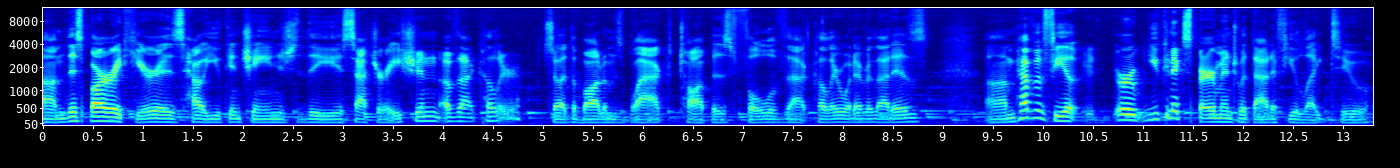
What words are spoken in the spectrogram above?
Um, this bar right here is how you can change the saturation of that color. So at the bottom is black, top is full of that color, whatever that is. Um, have a feel, or you can experiment with that if you like to.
